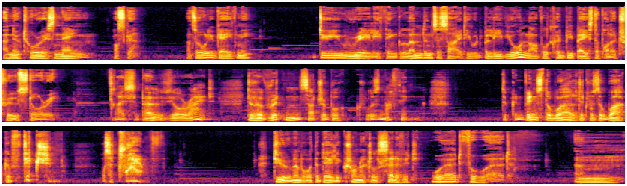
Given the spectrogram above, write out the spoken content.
A notorious name, Oscar. That's all you gave me? Do you really think London society would believe your novel could be based upon a true story? I suppose you're right. To have written such a book was nothing. To convince the world it was a work of fiction was a triumph. Do you remember what the Daily Chronicle said of it? Word for word. Um,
